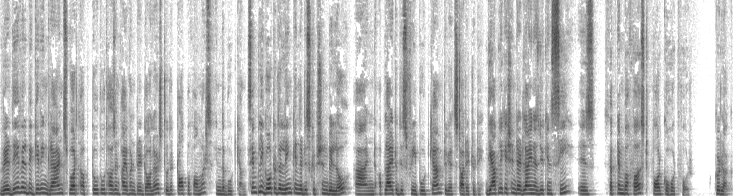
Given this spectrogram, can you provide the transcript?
where they will be giving grants worth up to $2,500 to the top performers in the bootcamp. Simply go to the link in the description below and apply to this free bootcamp to get started today. The application deadline, as you can see, is September 1st for cohort 4. Good luck.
